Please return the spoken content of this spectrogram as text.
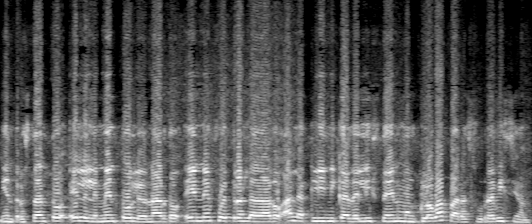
Mientras tanto, el elemento Leonardo N fue trasladado a la clínica de Liste en Monclova para su revisión.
